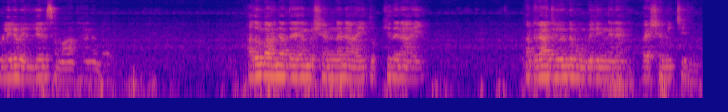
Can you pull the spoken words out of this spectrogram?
ഉള്ളിൽ വലിയൊരു സമാധാനം ഉണ്ടാവും. അതും പറഞ്ഞ് അദ്ദേഹം വിഷണ്ണനായി ദുഃഖിതനായി നടരാജുവിന്റെ മുമ്പിൽ ഇങ്ങനെ വിഷമിച്ചിരുന്നു.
